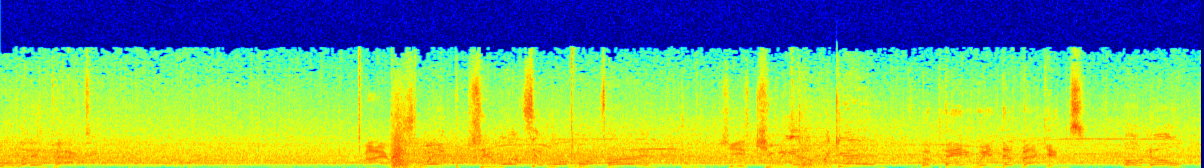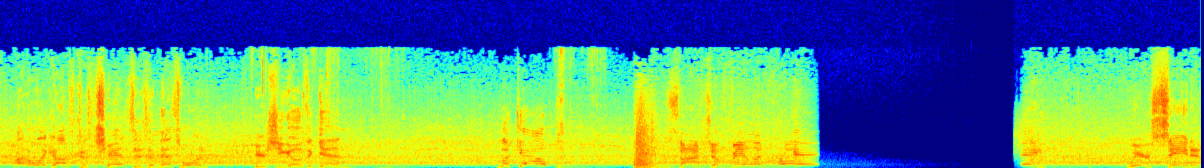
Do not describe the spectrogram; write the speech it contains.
Ooh, what impact. Irish whip. She wants it one more time. She's queuing it up again. The pay window beckons. Oh, no. I don't like Asuka's chances in this one. Here she goes again. Look out. Sasha feeling froggy. We're seeing an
